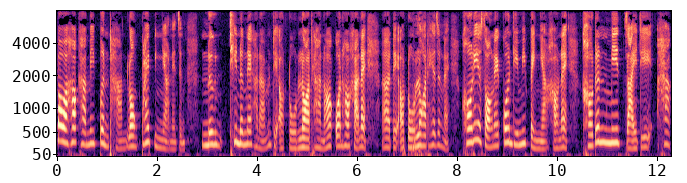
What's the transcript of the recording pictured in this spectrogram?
บอกว่าเฮาคามีปืนฐานลองป้ายปิงหยาเนี่ยจึงนึง ที่นึงในขณะมันได้เอาโตรอดค่ะเนาะก้นเฮาค่ะในเอ่อได้เอาโตรอดเฮ็ดจังไหนข้อที่2ในก้นที่มีเป็งเนี่ยเขาในเขาเดินมีใจที่ฮัก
